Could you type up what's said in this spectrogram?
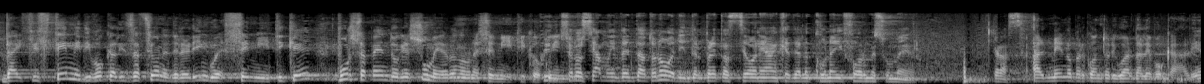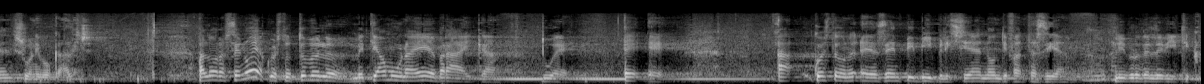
dai sistemi di vocalizzazione delle lingue semitiche pur sapendo che il sumero non è semitico. Quindi, quindi... ce lo siamo inventato noi l'interpretazione anche del cuneiforme sumero. Grazie. Almeno per quanto riguarda le vocali, eh, i suoni vocalici. Allora, se noi a questo tv mettiamo una E ebraica, due E, E, ah, questi sono esempi biblici, eh, non di fantasia, libro del Levitico.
